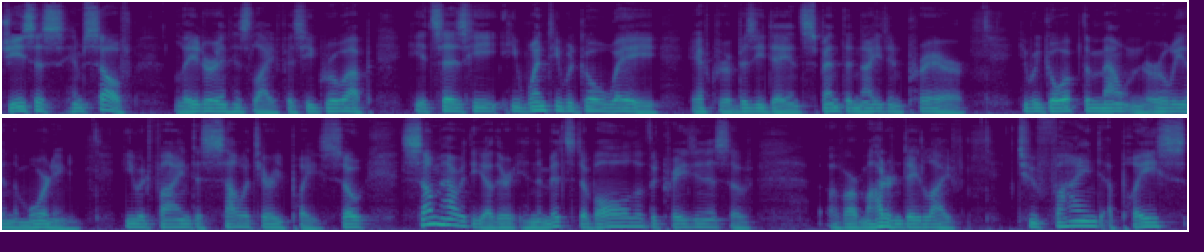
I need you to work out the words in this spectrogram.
Jesus himself, later in his life, as he grew up, it says he, he went, he would go away after a busy day and spent the night in prayer. He would go up the mountain early in the morning. He would find a solitary place. So, somehow or the other, in the midst of all of the craziness of, of our modern day life, to find a place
